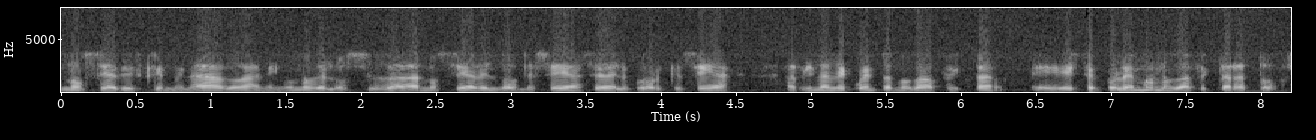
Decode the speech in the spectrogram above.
no se ha discriminado a ninguno de los ciudadanos, sea del donde sea, sea del color que sea, a final de cuentas nos va a afectar. eh, este problema nos va a afectar a todos.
